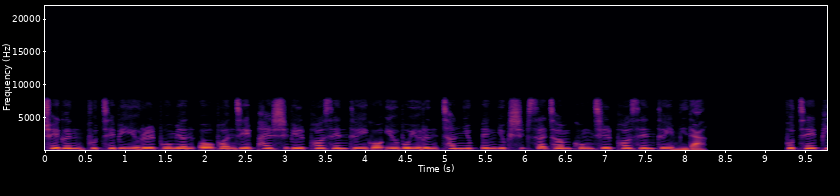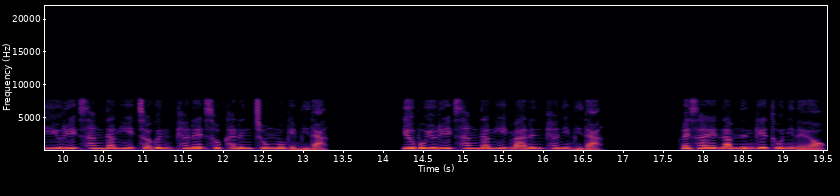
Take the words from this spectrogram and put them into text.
최근 부채 비율을 보면 5번지 81%이고 유보율은 1664.07%입니다. 부채 비율이 상당히 적은 편에 속하는 종목입니다. 유보율이 상당히 많은 편입니다. 회사에 남는 게 돈이네요.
